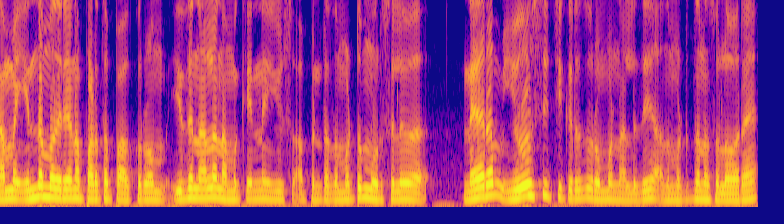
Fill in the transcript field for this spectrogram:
நம்ம எந்த மாதிரியான படத்தை பார்க்குறோம்? இதனால் நமக்கு என்ன யூஸ் அப்படின்றத மட்டும் ஒரு சில நேரம் யோசிச்சுக்கிறது ரொம்ப நல்லது. அது மட்டும் தான் நான் சொல்ல வரேன்.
